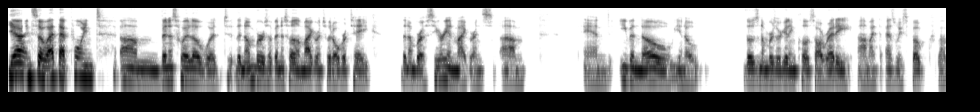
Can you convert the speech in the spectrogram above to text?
Yeah, and so at that point, um, Venezuela would the numbers of Venezuelan migrants would overtake the number of Syrian migrants, um, and even though you know those numbers are getting close already, um, I, as we spoke uh,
